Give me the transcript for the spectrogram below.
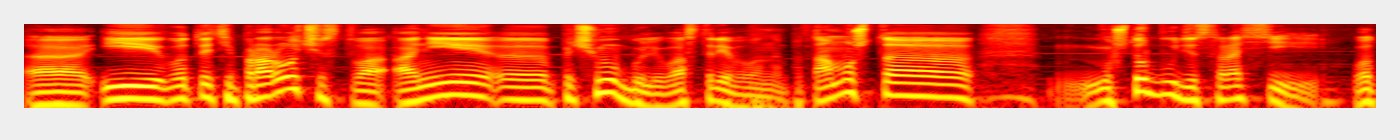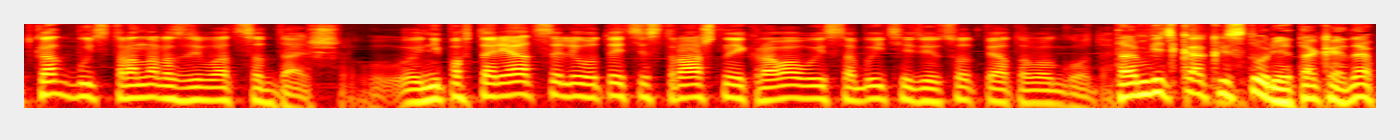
И вот эти пророчества, они э, почему были востребованы? Потому что ну, что будет с Россией? Вот как будет страна развиваться дальше? Не повторятся ли вот эти страшные кровавые события 1905 года? Там ведь как история такая, да,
